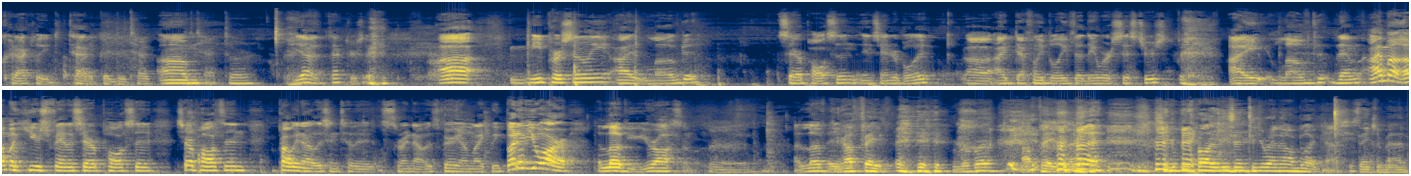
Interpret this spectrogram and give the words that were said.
could actually detect. like a detect Um, detector. yeah, detectors. uh, me personally, I loved Sarah Paulson and Sandra Bullock. Uh, I definitely believe that they were sisters. I loved them. I'm a, I'm a huge fan of Sarah Paulson. Sarah Paulson, probably not listening to this right now. It's very unlikely. But if you are, I love you. You're awesome. I love Hey, you. have faith. Remember? Have faith, man. she could be probably listening to you right now and be like, she's "Thank you, man."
